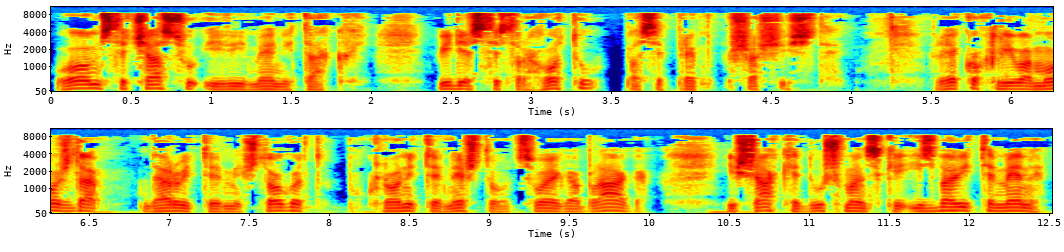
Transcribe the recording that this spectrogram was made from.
U ovom ste času i vi meni takvi. Vidjeste strahotu, pa se prešašiste. Rekoh li vam možda, darujte mi štogod, poklonite nešto od svojega blaga i šake dušmanske izbavite mene,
